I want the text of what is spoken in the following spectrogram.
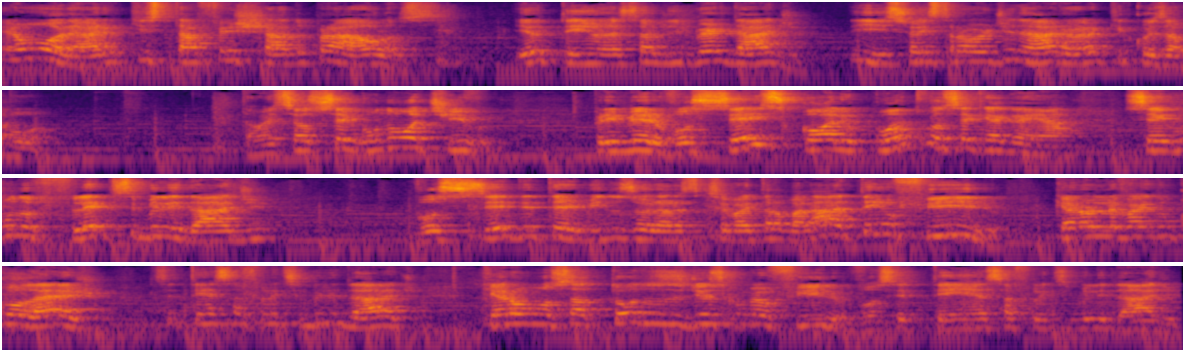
é um horário que está fechado para aulas. Eu tenho essa liberdade. E isso é extraordinário, olha que coisa boa. Então esse é o segundo motivo. Primeiro, você escolhe o quanto você quer ganhar. Segundo, flexibilidade. Você determina os horários que você vai trabalhar. Ah, tenho filho, quero levar ele no colégio. Você tem essa flexibilidade. Quero almoçar todos os dias com meu filho. Você tem essa flexibilidade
